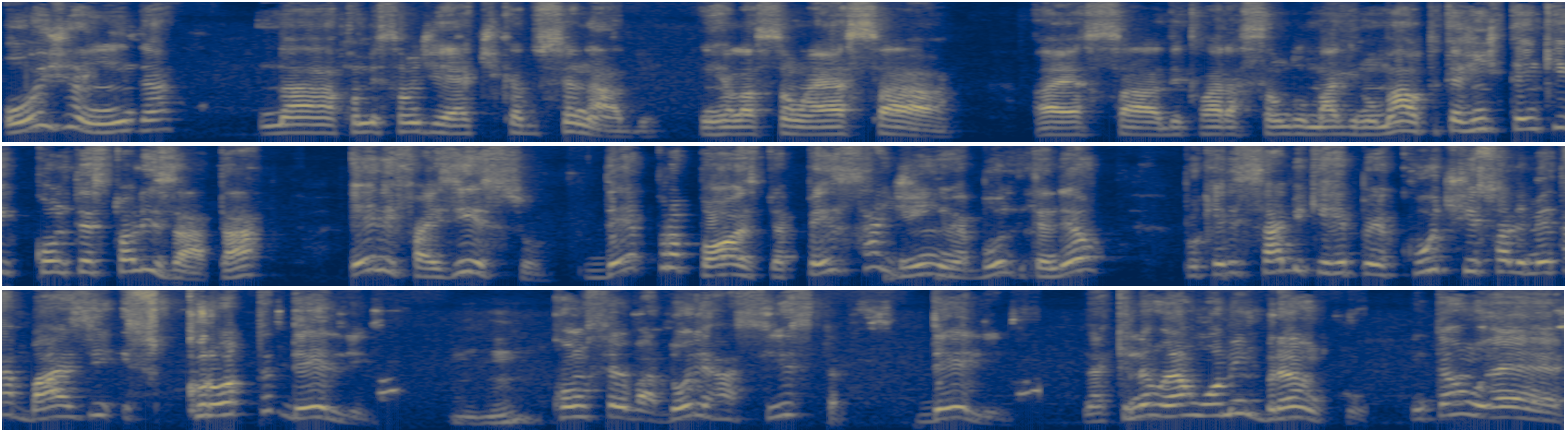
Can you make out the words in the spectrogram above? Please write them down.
hoje ainda na Comissão de Ética do Senado, em relação a essa, a essa declaração do Magno Malta, que a gente tem que contextualizar, tá? Ele faz isso de propósito, é pensadinho, é entendeu? Porque ele sabe que repercute e isso alimenta a base escrota dele, uhum. conservador e racista dele, né? que não é um homem branco. Então, é,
